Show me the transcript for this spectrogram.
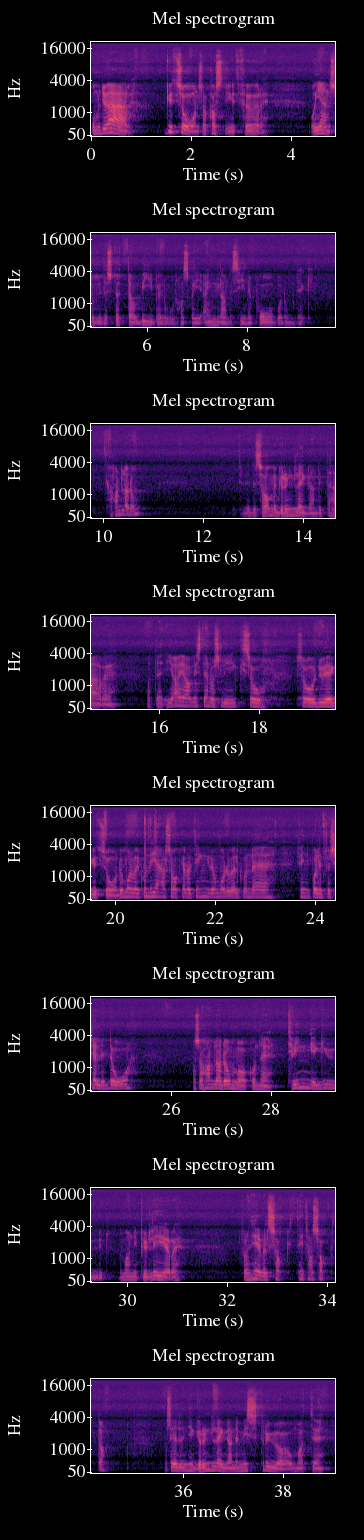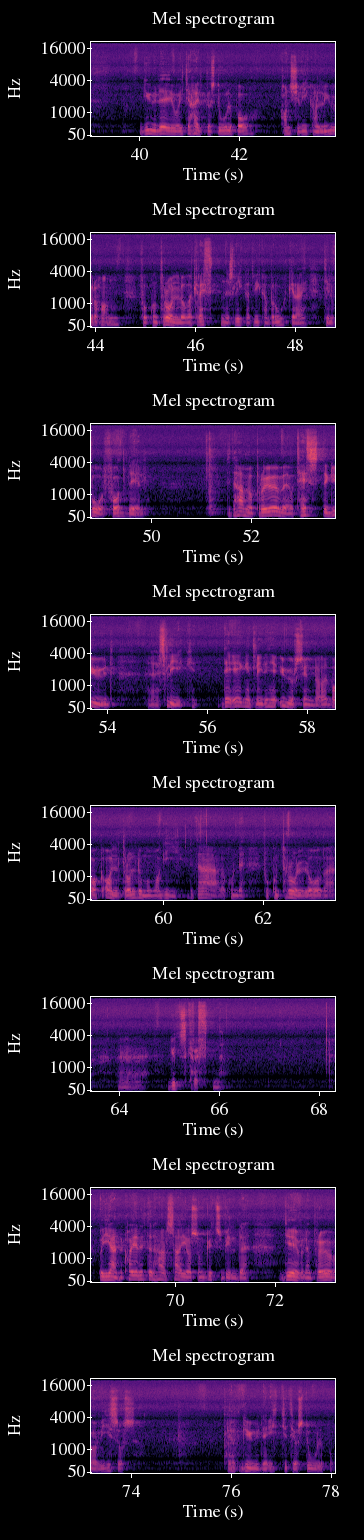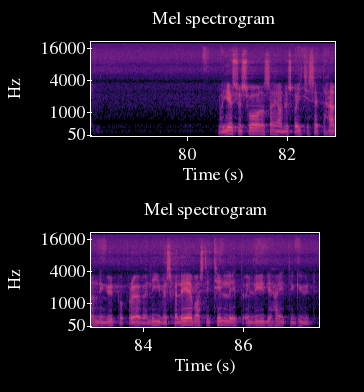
Om du er Guds sønn, så kast deg utføre. Og igjen så blir det støtta av bibelord. Han skal gi englene sine påbud om deg. Hva handler det om? Det er det samme grunnleggende, dette her eh, at eh, ja, ja, hvis det er noe slik, så, så du er Guds sønn. Da må du vel kunne gjøre saker og ting. Da må du vel kunne finne på litt forskjellig da. Og så handler det om å kunne tvinge Gud, manipulere. For han har vel sagt, har ikke han sagt. Og så er det denne grunnleggende mistrua om at eh, Gud er jo ikke helt å stole på. Kanskje vi kan lure Han, få kontroll over kreftene, slik at vi kan bruke dem til vår fordel. Dette her med å prøve å teste Gud eh, slik, det er egentlig denne ursynda bak all trolldom og magi. Dette er å kunne få kontroll over eh, gudskreftene. Og igjen, hva er dette her sier oss om gudsbildet djevelen prøver å vise oss? Det er at Gud er ikke til å stole på. Når Jesus svarer, sier han du skal ikke sette Herren din Gud på prøve. Livet skal leves i tillit og i lydighet til Gud.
